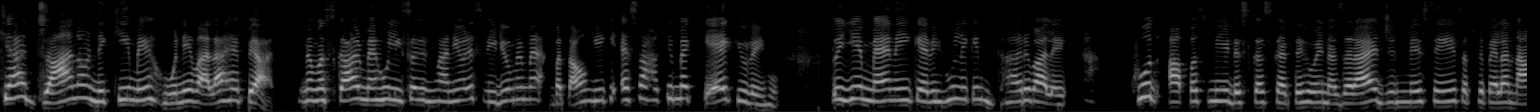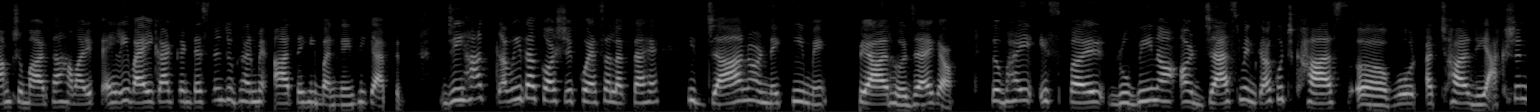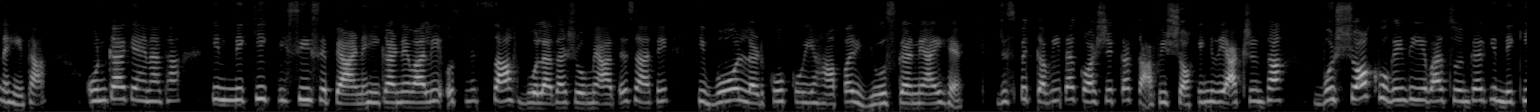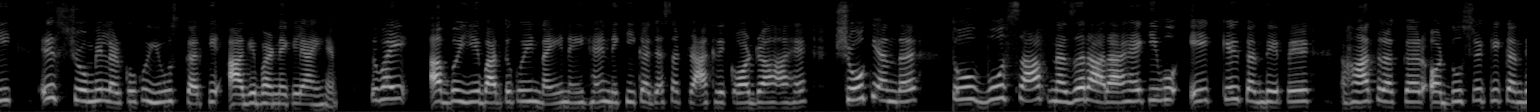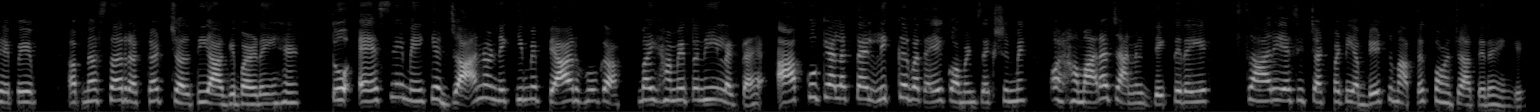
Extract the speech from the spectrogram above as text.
क्या जान और निक्की में होने वाला है प्यार? नमस्कार, मैं हूँ लीसा गंगवानी और इस वीडियो में मैं बताऊँगी कि ऐसा आखिर मैं कह क्यों रही हूँ। तो ये मैं नहीं कह रही हूँ लेकिन घर वाले खुद आपस में डिस्कस करते हुए नज़र आए जिनमें से सबसे पहला नाम शुमार था हमारी पहली वाइल्ड कार्ड कंटेस्टेंट जो घर में आते ही बन गई थी कैप्टन। जी हाँ, कविता कौशिक को ऐसा लगता है कि जान और निक्की में प्यार हो जाएगा। तो भाई इस पर रूबीना और जैस्मिन का कुछ ख़ास वो अच्छा रिएक्शन नहीं था। उनका कहना था कि निक्की किसी से प्यार नहीं करने वाली। उसने साफ़ बोला था शो में आते-साथ ही कि वो लड़कों को यहाँ पर यूज़ करने आई है। जिसपे कविता कौशिक का काफ़ी शॉकिंग रिएक्शन था। वो शॉक हो गई थी ये बात सुनकर कि निक्की इस शो में लड़कों को यूज़ करके आगे बढ़ने के लिए आई हैं। तो भाई अब ये बात तो कोई नई नहीं है, निकी का जैसा ट्रैक रिकॉर्ड रहा है शो के अंदर, तो वो साफ़ नज़र आ रहा है कि वो एक के कंधे पे हाथ रखकर और दूसरे के कंधे पे अपना सर रखकर चलती आगे बढ़ रही हैं। तो ऐसे में क्या जान और निक्की में प्यार होगा? भाई हमें तो नहीं लगता है। आपको क्या लगता है? लिख कर बताइए कमेंट सेक्शन में और हमारा चैनल देखते रहिए, सारी ऐसी चटपटी अपडेट्स हम आप तक पहुंचाते रहेंगे।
